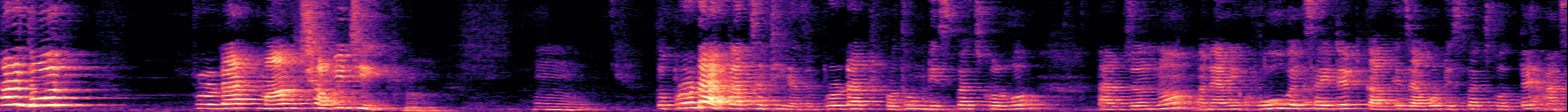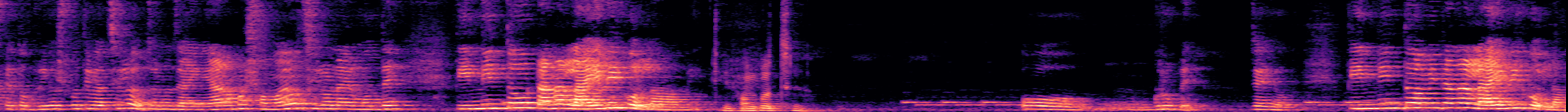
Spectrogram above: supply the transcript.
আরে দূর প্রোডাক্ট মাল সবই ঠিক। হুম। হুম। তো প্রোডাক্ট আচ্ছা ঠিক আছে প্রোডাক্ট প্রথম ডিসপ্যাচ করব। তার জন্য মানে আমি খুব এক্সাইটেড কালকে যাব ডিসপ্যাচ করতে। আজকে তো বৃহস্পতিবার ছিল ওর জন্য যাইনি। আর আমার সময়ও ছিল না এর মধ্যে। তিন দিন তো টানা লাইভই করলাম আমি। কি ফোন করছে? ও গ্রুপে যাই হোক। তিন দিন তো আমি টানা লাইভই করলাম।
